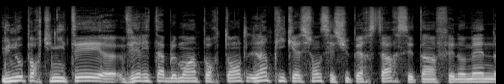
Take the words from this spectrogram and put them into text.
Une opportunité euh, véritablement importante. L'implication de ces superstars, c'est un phénomène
